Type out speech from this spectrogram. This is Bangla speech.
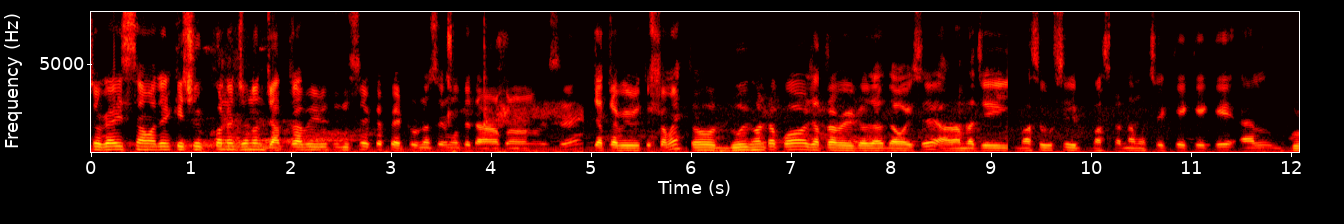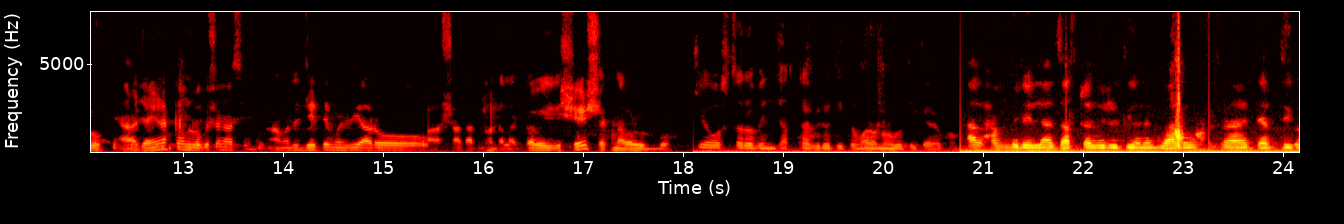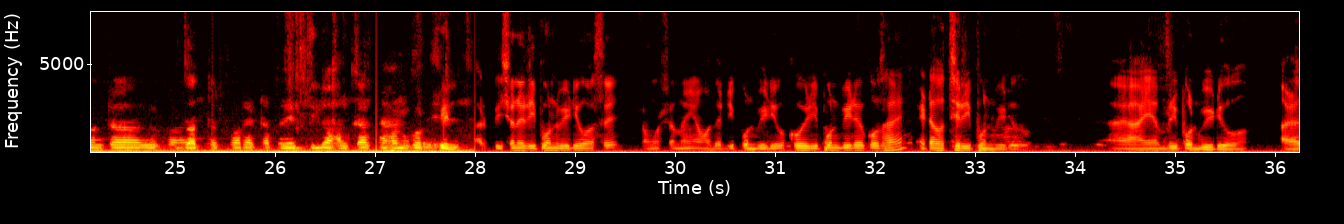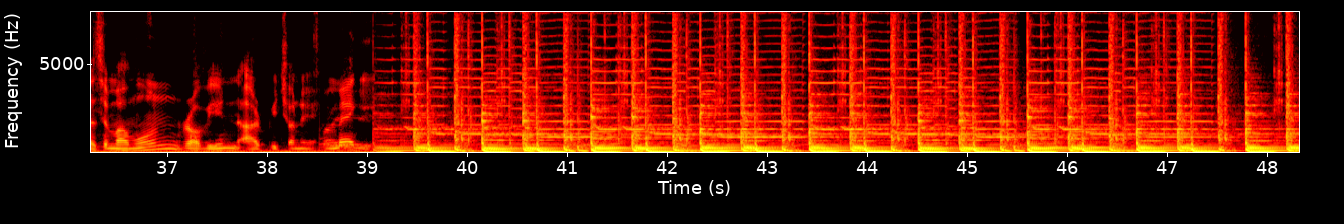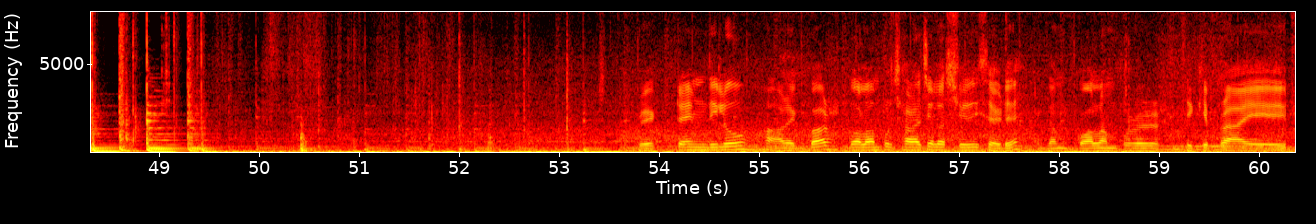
so guys আমাদের কিছুক্ষণের জন্য যাত্রা বিরতি দিচ্ছে একটা পেট্রোনাসের মধ্যে দাঁড়া করানো হয়েছে। যাত্রা বিরতির সময়। তো দুই ঘণ্টা পর যাত্রা বিরতি দেওয়া হয়েছে। আর আমরা যেই বাসে উঠছি বাসটার নাম হচ্ছে কে কে কে এল গ্রুপ আর জানি না কোন লোকেশন আছে। আমাদের যেতে মেবি আরও সাত আট ঘণ্টা লাগবে। তবে বিরতি শেষ এখন আবার উঠবো। কি অবস্থা রবিন? যাত্রা বিরতি তোমার অনুভূতি কীরকম? আলহামদুলিল্লাহ যাত্রা বিরতি অনেক ভালো। প্রায় দেড় দুই ঘণ্টা যাত্রার পর একটা ব্রেক দিল হালকা। এখন ফিল আর পিছনে রিপন ভিডিও আছে। সমস্যা নেই, আমাদের রিপন ভিডিও কই রিপন ভিডিও কোথায়? এটা হচ্ছে Ripon video I am Ripon video আর আছে মামুন, রবিন, আর পিছনে ম্যাগি। টাইম দিল আর একবার কলামপুর ছাড়া চলে আসছে এই সাইডে একদম কলামপুরের থেকে প্রায়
